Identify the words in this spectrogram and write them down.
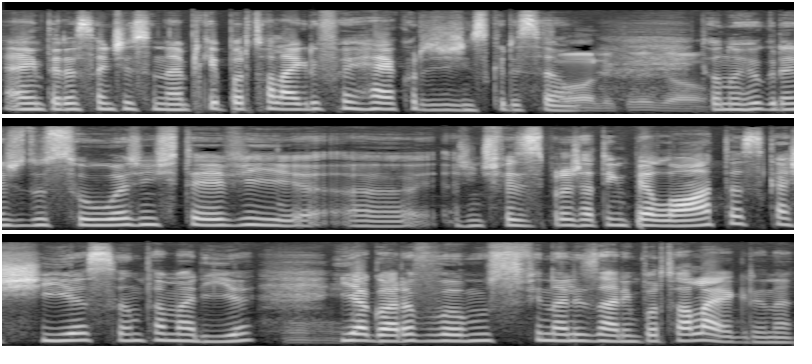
É interessante isso, né? Porque Porto Alegre foi recorde de inscrição. Olha que legal. Então no Rio Grande do Sul a gente teve, uh, a gente fez esse projeto em Pelotas, Caxias, Santa Maria uhum. e agora vamos vamos finalizar em Porto Alegre, né?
